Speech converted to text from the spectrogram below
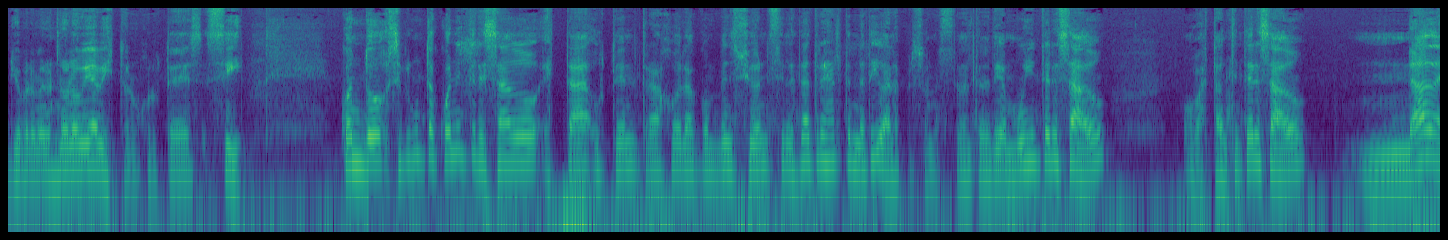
yo por lo menos no lo había visto, a lo mejor ustedes sí. Cuando se pregunta cuán interesado está usted en el trabajo de la convención, se les da tres alternativas a las personas. La alternativa muy interesado o bastante interesado, nada.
